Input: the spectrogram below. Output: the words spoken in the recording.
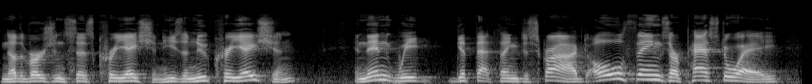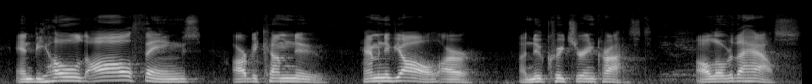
Another version says creation. He's a new creation. And then we get that thing described. Old things are passed away and behold, all things are become new. How many of y'all are a new creature in Christ? All over the house.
